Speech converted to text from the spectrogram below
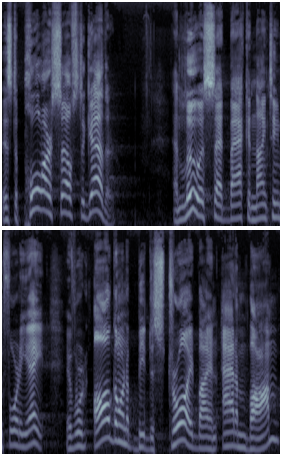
is to pull ourselves together. And Lewis said back in 1948 if we're all going to be destroyed by an atom bomb,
